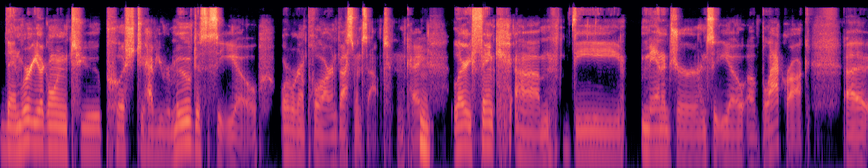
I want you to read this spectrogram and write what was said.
then we're either going to push to have you removed as the CEO or we're going to pull our investments out. Okay. Hmm. Larry Fink, um, the manager and CEO of BlackRock, uh,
